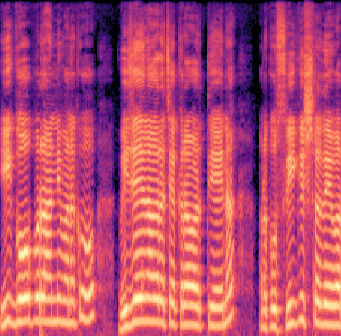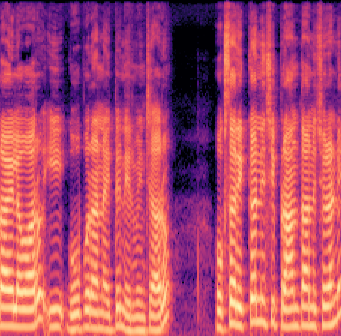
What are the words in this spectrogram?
ఈ గోపురాన్ని మనకు విజయనగర చక్రవర్తి అయిన మనకు శ్రీకృష్ణదేవరాయల వారు ఈ గోపురాన్ని అయితే నిర్మించారు. ఒకసారి ఇక్కడి నుంచి ప్రాంతాన్ని చూడండి.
